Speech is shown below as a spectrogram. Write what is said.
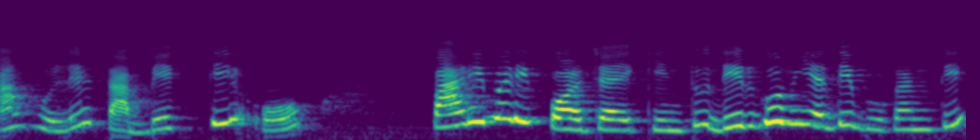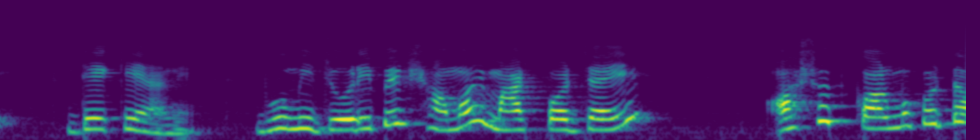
না হলে তা ব্যক্তি ও পারিবারিক পর্যায়ে কিন্তু দীর্ঘমেয়াদী ভোগান্তি ডেকে আনে। ভূমি জরিপের সময় মাঠ পর্যায়ে অসৎ কর্মকর্তা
